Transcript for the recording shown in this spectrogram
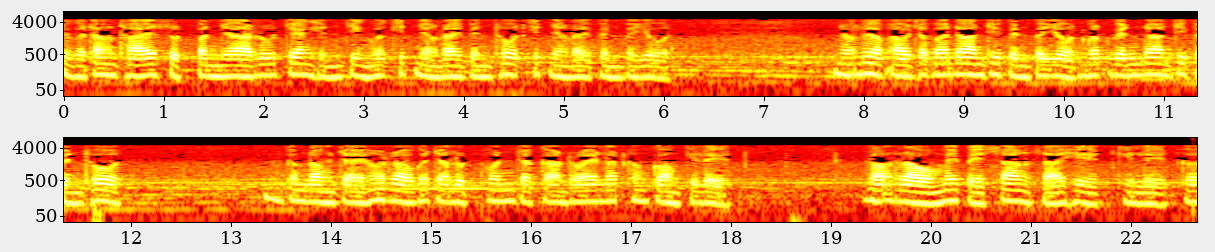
จนกระทั่งท้ายสุดปัญญารู้แจ้งเห็นจริงว่าคิดอย่างไรเป็นโทษคิดอย่างไรเป็นประโยชน์เลือกเอาเฉพาะด้านที่เป็นประโยชน์งดเว้นด้านที่เป็นโทษกำลังใจของเราก็จะหลุดพ้นจากการร้อยลัดของกองกิเลส เพราะเราไม่ไปสร้างสาเหตุกิเลสก็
